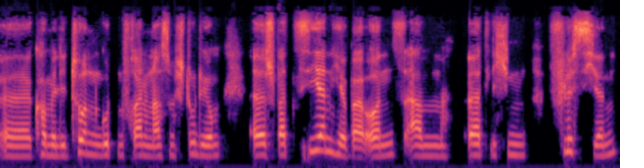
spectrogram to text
äh, Kommilitonin, guten Freundin aus dem Studium, äh, spazieren hier bei uns am örtlichen Flüsschen.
